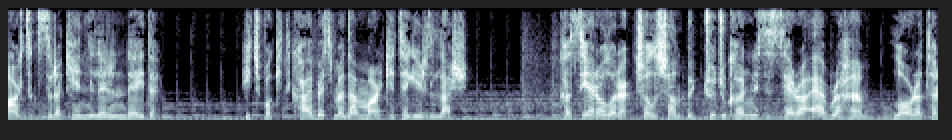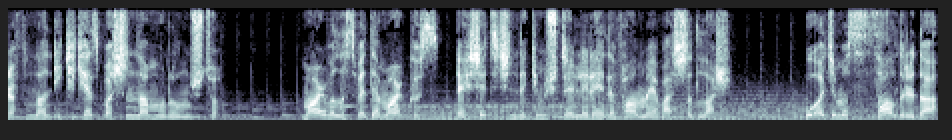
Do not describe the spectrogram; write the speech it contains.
Artık sıra kendilerindeydi. Hiç vakit kaybetmeden markete girdiler. Kasiyer olarak çalışan üç çocuk annesi Sarah Abraham, Laura tarafından iki kez başından vurulmuştu. Marvelous ve Demarcus dehşet içindeki müşterileri hedef almaya başladılar. Bu acımasız saldırıda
